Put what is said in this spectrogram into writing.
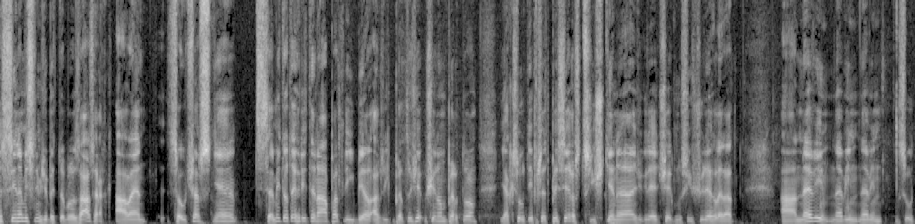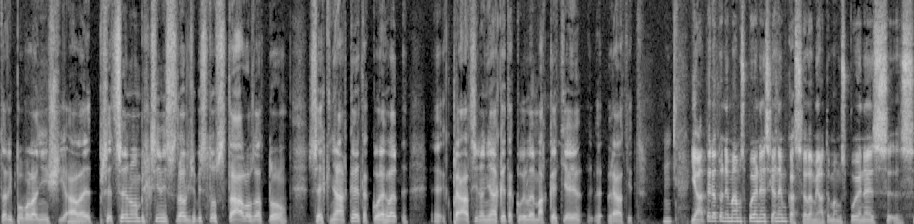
si nemyslím, že by to byl zázrak, ale současně se mi to tehdy ten nápad líbil, a řík, protože už jenom proto, jak jsou ty předpisy roztříštěné, kde člověk musí všude hledat. A nevím, nevím, nevím, jsou tady povolanější, hmm. ale přece jenom bych si myslel, že by to stálo za to se k nějaké takovéhle, k práci na nějaké takovéhle maketě vrátit. Hm. Já teda to nemám spojené s Janem Kaselem, já to mám spojené s, s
